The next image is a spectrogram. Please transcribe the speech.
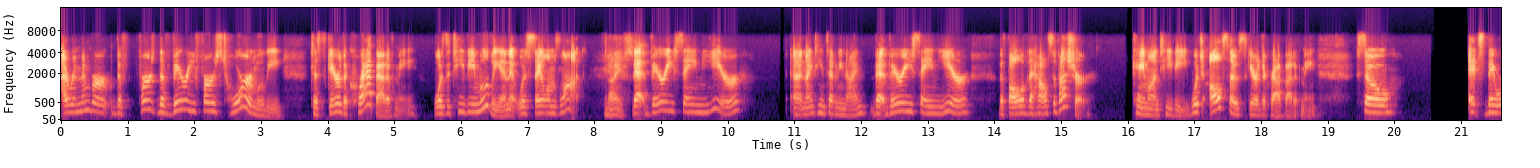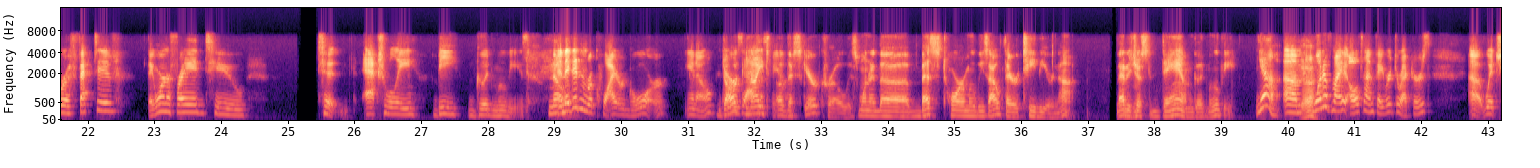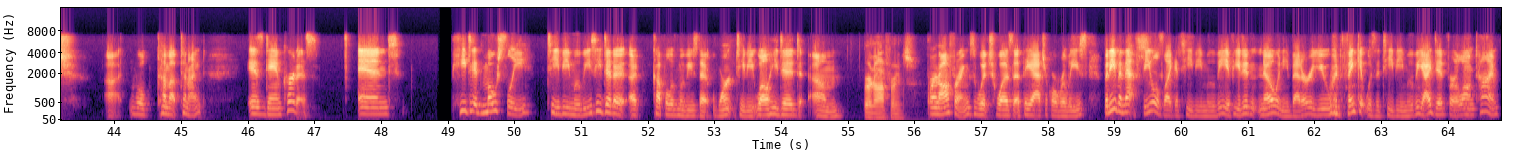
I remember the first the very first horror movie to scare the crap out of me was a TV movie and it was Salem's Lot. Nice. That very same year, uh, 1979, that very same year, The Fall of the House of Usher came on TV, which also scared the crap out of me. So it's they were effective. They weren't afraid to to actually be good movies. No, And they didn't require gore, you know. Dark Night atmosphere. of the Scarecrow is one of the best horror movies out there, TV or not. That is Mhm. just a damn good movie. Yeah, um, Yeah. one of my all-time favorite directors, uh, which uh, will come up tonight, is Dan Curtis, and he did mostly TV movies. He did a, a couple of movies that weren't TV. Well, he did um, Burnt Offerings. Burnt Offerings, which was a theatrical release, but even that feels like a TV movie. If you didn't know any better, you would think it was a TV movie. I did for a long time.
